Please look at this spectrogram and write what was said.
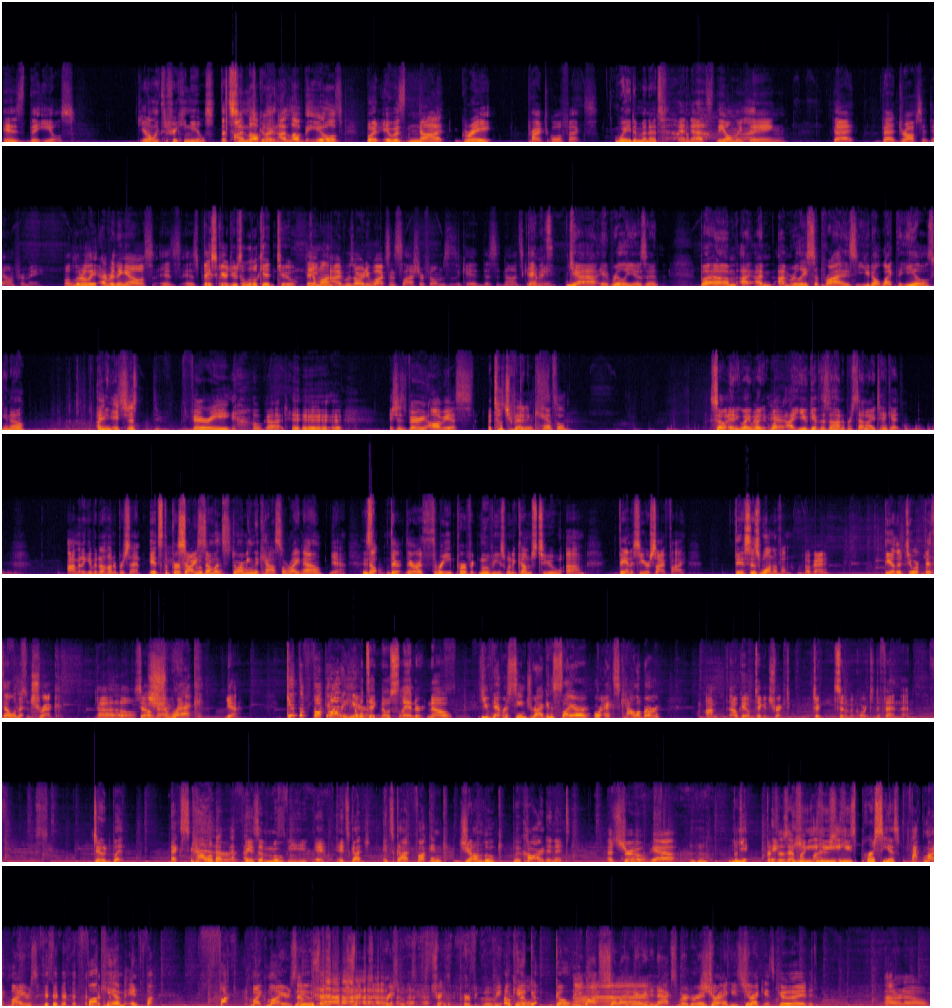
is the eels. You don't like the freaking eels? That I was love good. The, I love the eels, but it was not great practical effects, Wait a minute. and that's the only thing that that drops it down for me. But literally everything else is is. they scared you as a little kid too. They- Come on. I was already watching slasher films as a kid. This is not scary. Damn it. Yeah, it really isn't. But um, I, I'm I'm really surprised you don't like the eels. You know, I mean- it's just very. Oh God, it's just very obvious. I told you we're getting canceled. So anyway, what, Wait, what, yeah. I, you give this 100. percent I take it. I'm gonna give it 100. percent It's the perfect. Sorry, movie. someone's storming the castle right now. Yeah. Is- no, there there are three perfect movies when it comes to um, fantasy or sci-fi. This is one of them. Okay. The other two are Fifth Element and Shrek. Oh. So okay. Shrek, yeah, get the fuck out of here. I will take no slander. No, You've never seen Dragon Slayer or Excalibur? I'm okay. I'm taking Shrek to, to Cinema Court to defend then. dude but excalibur is a movie it, it's got it's got fucking jean-luc picard in it That's true. Yeah. Mm-hmm. But- Yeah, but does it have Mike he, Myers? he, he's perseus fuck mike myers fuck him and fuck fuck mike myers No, dude Shrek is a great movie. Shrek is a perfect movie. okay will- go, go rewatch so i ah. married an axe murderer and tell me Shrek. he's good Shrek is good. I don't know.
